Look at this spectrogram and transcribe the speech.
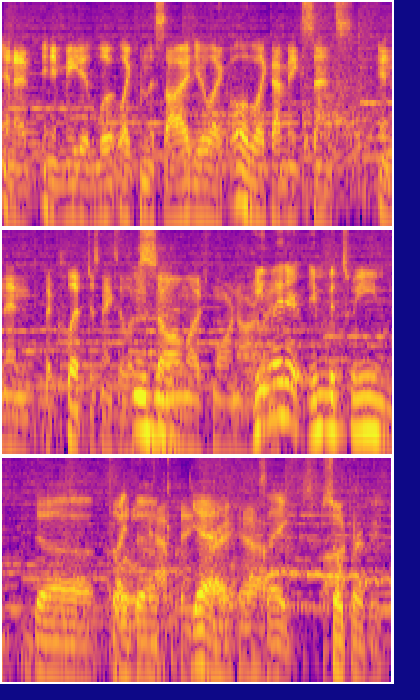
and it and it made it look like from the side you're like oh like that makes sense and then the clip just makes it look so mm-hmm. much more gnarly. He landed in between the, The like little the gap thing, yeah, right? Yeah. It's like so perfect.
